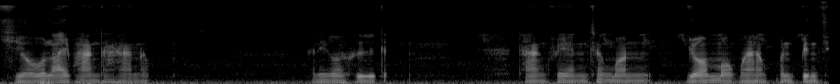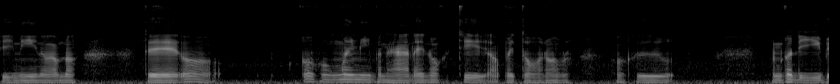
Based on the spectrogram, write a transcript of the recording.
เขียวลายพรางทหารครับ อันนี้ก็คือทางแฟนช่างบอลย้อมออกมา มันเป็นสีนี้นะครับเนาะ แต่ก็ ก็คงไม่มีปัญหาอะไรเนอกที่เอาไปต่อเนาะครับ ก็คือ มันก็ดีอีแบ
